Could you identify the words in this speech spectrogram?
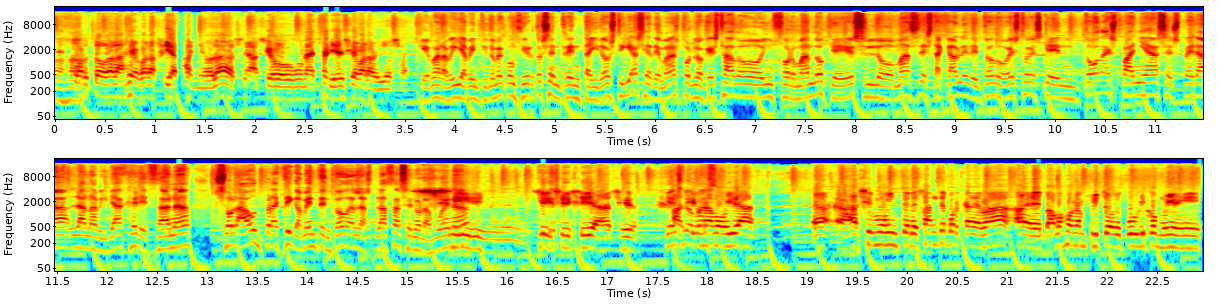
Ajá. por toda la geografía española. O sea, ha sido una experiencia maravillosa. Qué maravilla, 29 conciertos en 32 días y además por lo que he estado informando que es lo más destacable de todo esto es que en toda España se espera la Navidad jerezana, sold out prácticamente en todas las plazas, enhorabuena. Sí, sí, sí, sí, ha sido, ha sido una movida ha, sido muy interesante porque además eh, vamos a un amplitud de público muy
